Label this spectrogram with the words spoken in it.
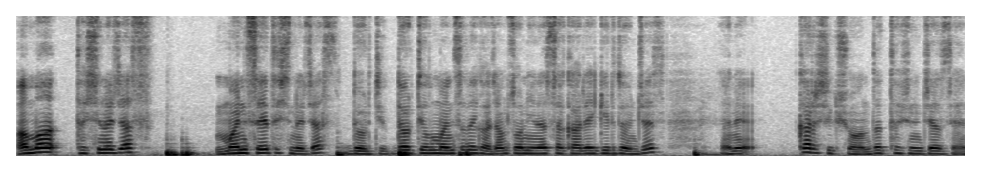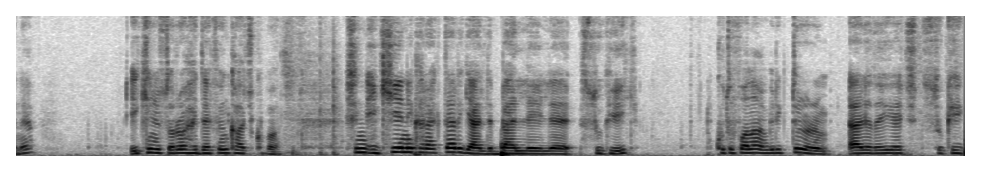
Ama taşınacağız. Manisa'ya taşınacağız. 4 yıl. 4 yıl Manisa'da kalacağım. Sonra yine Sakarya'ya geri döneceğiz. Yani karışık şu anda. Taşınacağız yani. İkinci soru hedefin kaç kupa? Şimdi iki yeni karakter geldi. Belle ile Sukik. Kutu falan biriktiriyorum. Er ya da geç Sukik,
